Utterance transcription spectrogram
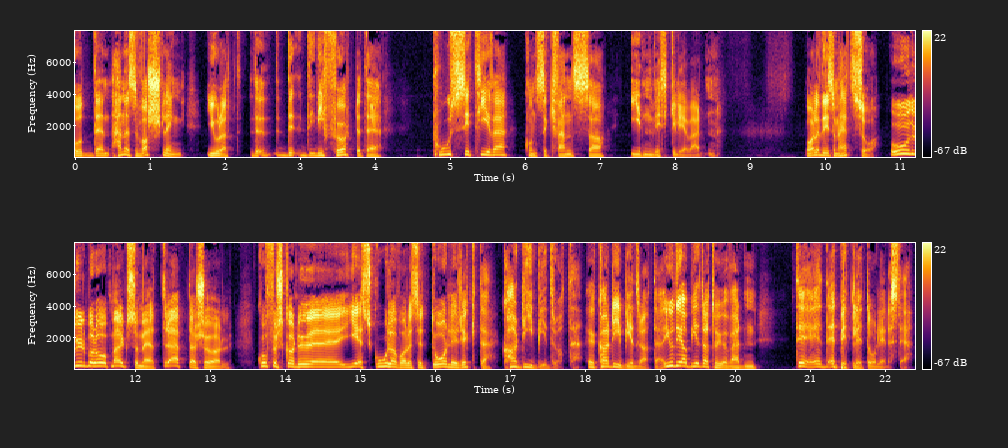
og den, hennes varsling gjorde at de, de, de førte til positive konsekvenser i den virkelige verden. Og alle de som hetsa 'Å, oh, du vil bare ha oppmerksomhet, drep deg sjøl', Hvorfor skal du eh, gi skolen vår et dårlig rykte? Hva har de bidratt til? Eh, hva har de bidratt til? Jo, de har bidratt til å gjøre verden til et, et bitte litt dårligere sted.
